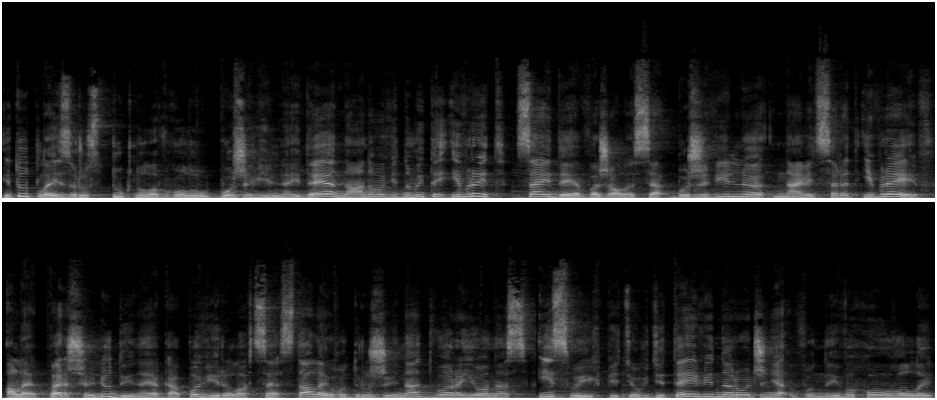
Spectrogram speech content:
І тут Лейзеру стукнула в голову божевільна ідея наново відновити іврит. Ця ідея вважалася божевільною навіть серед євреїв. Але перша людина, яка повірила в це, стала його дружина Двора Йонас. І своїх п'ятьох дітей від народження вони виховували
